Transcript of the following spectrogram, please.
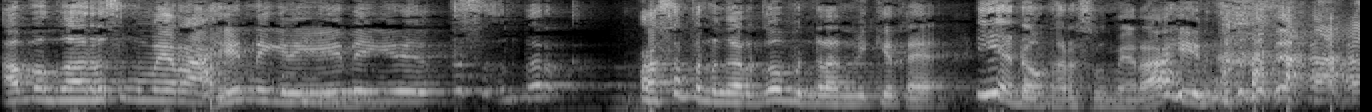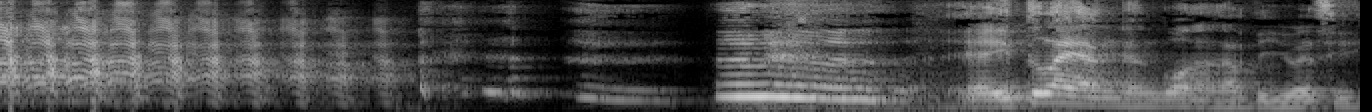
apa gue harus ngemerahin nih gini gini gini? Terus ntar masa pendengar gue beneran mikir kayak iya dong harus lu merahin. Ya itulah yang yang gue nggak ngerti juga sih.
